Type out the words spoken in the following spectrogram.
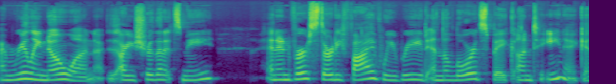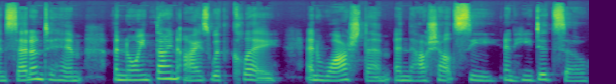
I'm really no one. Uh, are you sure that it's me? And in verse 35 we read, And the Lord spake unto Enoch, and said unto him, Anoint thine eyes with clay, and wash them, and thou shalt see. And he did so.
